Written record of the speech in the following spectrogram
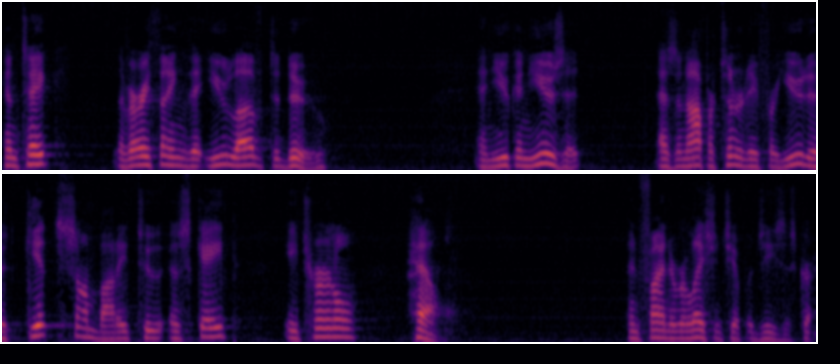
can take the very thing that you love to do and you can use it as an opportunity for you to get somebody to escape eternal hell and find a relationship with Jesus Christ.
